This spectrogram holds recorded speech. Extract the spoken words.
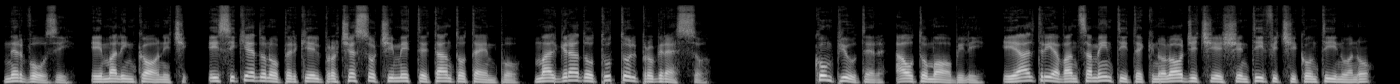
nervosi e malinconici, e si chiedono perché il processo ci mette tanto tempo, malgrado tutto il progresso. Computer, automobili e altri avanzamenti tecnologici e scientifici continuano,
